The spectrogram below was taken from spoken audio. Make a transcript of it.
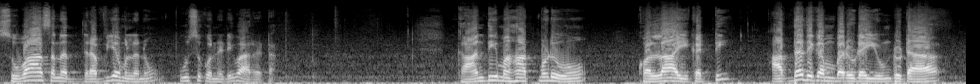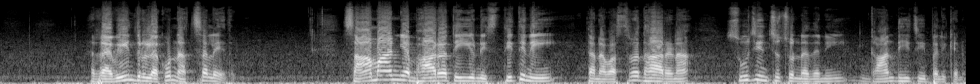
సువాసన ద్రవ్యములను పూసుకొనిడి వారట. గాంధీ మహాత్ముడు కొల్లాయి కట్టి అర్ధదిగంబరుడై ఉండుట రవీంద్రులకు నచ్చలేదు. సామాన్య భారతీయుని స్థితిని తన వస్త్రధారణ సూచించుచున్నదని గాంధీజీ పలికెను.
